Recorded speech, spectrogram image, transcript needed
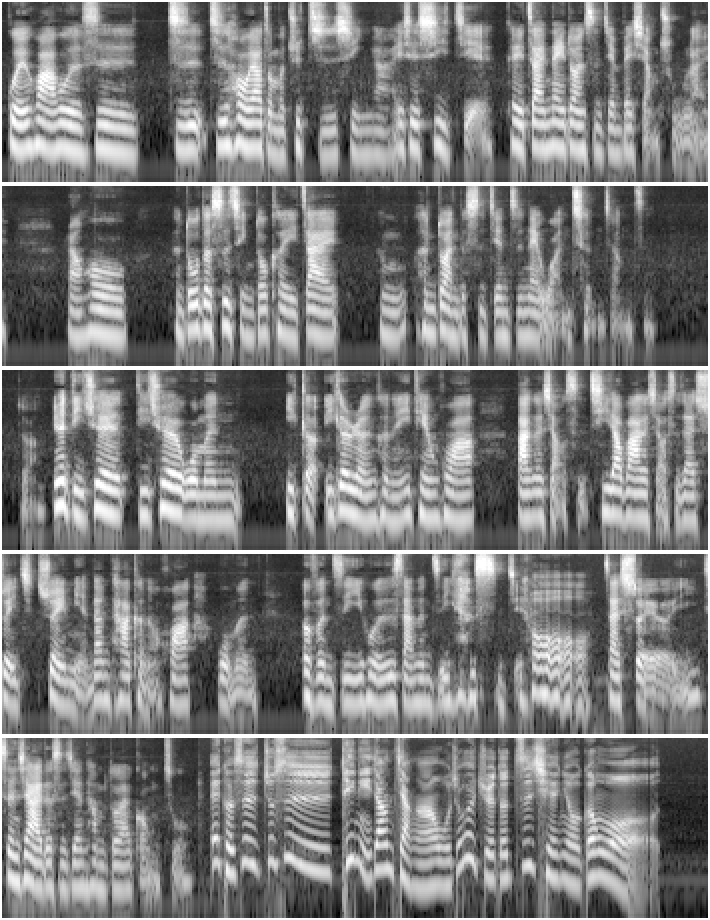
规划，或者是之之后要怎么去执行啊，一些细节可以在那段时间被想出来，然后很多的事情都可以在很很短的时间之内完成，这样子，对吧、因为的确的确，我们一个一个人可能一天花八个小时，七到八个小时在睡睡眠，但他可能花我们二分之一或者是三分之一的时间哦哦哦。在睡而已，剩下来的时间他们都在工作。哎、可是就是听你这样讲啊，我就会觉得之前有跟我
